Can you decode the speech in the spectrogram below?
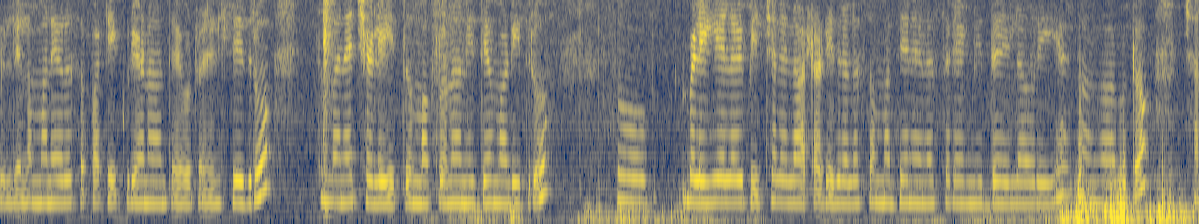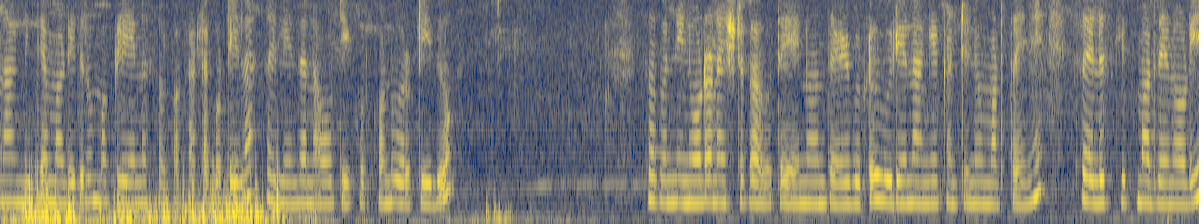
ಇಲ್ಲಿ ನಮ್ಮ ಮನೆಯವರು ಸ್ವಲ್ಪ ಟೀ ಕುಡಿಯೋಣ ಅಂತ ಹೇಳ್ಬಿಟ್ಟು ನಿಲ್ಲಿಸಿದ್ರು. ತುಂಬಾ ಚಳಿ ಇತ್ತು ಮಕ್ಕಳು ನಿದ್ದೆ ಮಾಡಿದರು. ಸೊ ಬೆಳಿಗ್ಗೆ ಎಲ್ಲ ಬೀಚಲ್ಲೆಲ್ಲ ಆಟ ಆಡಿದ್ರಲ್ಲ ಸೊ ಮಧ್ಯಾಹ್ನ ಎಲ್ಲ ಸರಿಯಾಗಿ ನಿದ್ದೆ ಇಲ್ಲ ಅವರಿಗೆ. ಸೊ ಚೆನ್ನಾಗಿ ನಿದ್ದೆ ಮಾಡಿದರು. ಮಕ್ಕಳು ಏನೂ ಸ್ವಲ್ಪ ಕಾಟ ಕೊಟ್ಟಿಲ್ಲ. ಸೊ ಇಲ್ಲಿಂದ ನಾವು ಟೀ ಕುಡ್ಕೊಂಡು ಹೊರಟಿದ್ದು. ಸೊ ಬನ್ನಿ, ನೋಡೋಣ ಎಷ್ಟೊತ್ತಾಗುತ್ತೆ ಏನು ಅಂತ ಹೇಳ್ಬಿಟ್ಟು ವೀಡಿಯೋನ ಹಂಗೆ ಕಂಟಿನ್ಯೂ ಮಾಡ್ತಾಯಿನಿ ಸೊ ಎಲ್ಲೂ ಸ್ಕಿಪ್ ಮಾಡಿದೆ ನೋಡಿ.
